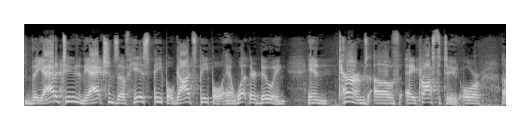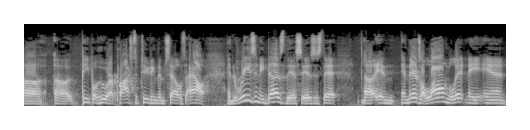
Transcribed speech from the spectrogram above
the attitude and the actions of His people, God's people, and what they're doing in terms of a prostitute or uh, uh, people who are prostituting themselves out. And the reason He does this is is that uh, and, and there's a long litany in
